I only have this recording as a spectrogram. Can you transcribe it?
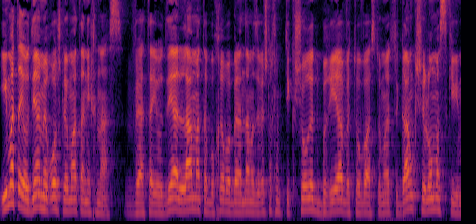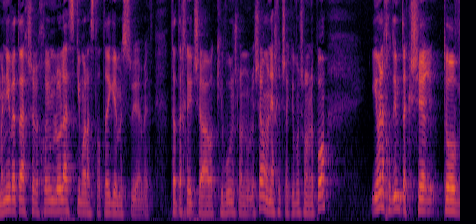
ואם אתה יודע מראש למה אתה נכנס, ואתה יודע למה אתה בוחר בבן אדם הזה, ויש לכם תקשורת בריאה וטובה, זאת אומרת, גם כשלא מסכימים, אני ואתה עכשיו יכולים לא להסכים על אסטרטגיה מסוימת. אתה תחליט שהכיוון שלנו לשם, אני אחליט שהכיוון שלנו לפה, אם אנחנו יודעים לתקשר טוב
